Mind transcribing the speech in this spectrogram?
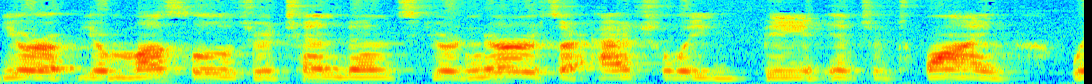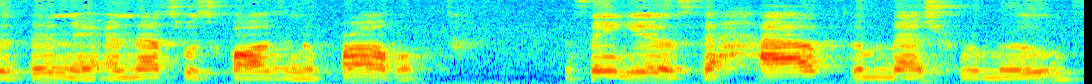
your your muscles, your tendons, your nerves are actually being intertwined within there, and that's what's causing the problem. The thing is, to have the mesh removed,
